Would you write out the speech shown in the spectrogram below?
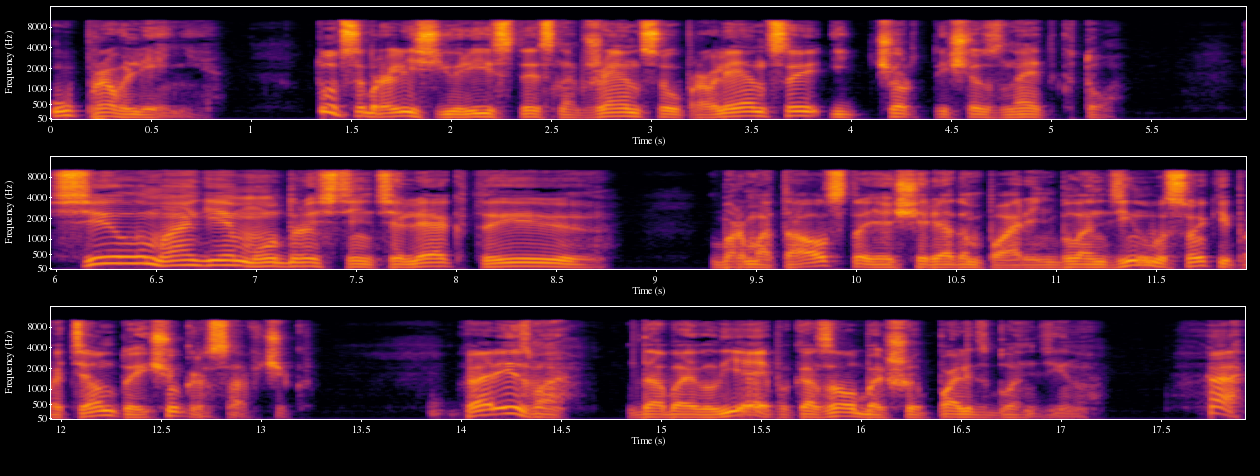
Управление. Тут собрались юристы, снабженцы, управленцы и черт еще знает кто. Сила, магия, мудрость, интеллект и... Бормотал стоящий рядом парень, блондин, высокий, потянутый, еще красавчик. «Харизма», — добавил я и показал большой палец блондину. «Ха,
